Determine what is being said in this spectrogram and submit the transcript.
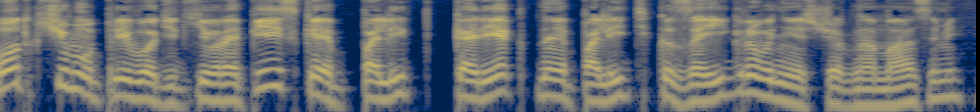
Вот к чему приводит европейская политкорректная политика заигрывания с черномазами.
